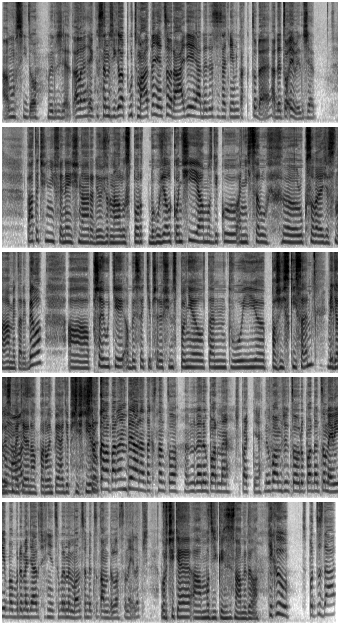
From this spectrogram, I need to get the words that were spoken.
a musí to vydržet. Ale jak jsem říkala, pokud máte něco rádi a jdete se zatím, tak to jde a jde to i vydržet. Páteční finish na radiožurnálu Sport bohužel končí. Já moc děkuji Aničce Luxové, že s námi tady byla a přeju ti, aby se ti především splnil ten tvůj pařížský sen. Viděli jsme moc. tě na Paralympiádě příští rok. Čtvrtá paralympiáda, tak snad to nedopadne špatně. Doufám, že to dopadne co nejlíp a budeme dělat všichni, co budeme moct, aby to tam bylo co nejlepší. Určitě a moc díky, že jsi s námi byla. Děkuju. Sportu zdát.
